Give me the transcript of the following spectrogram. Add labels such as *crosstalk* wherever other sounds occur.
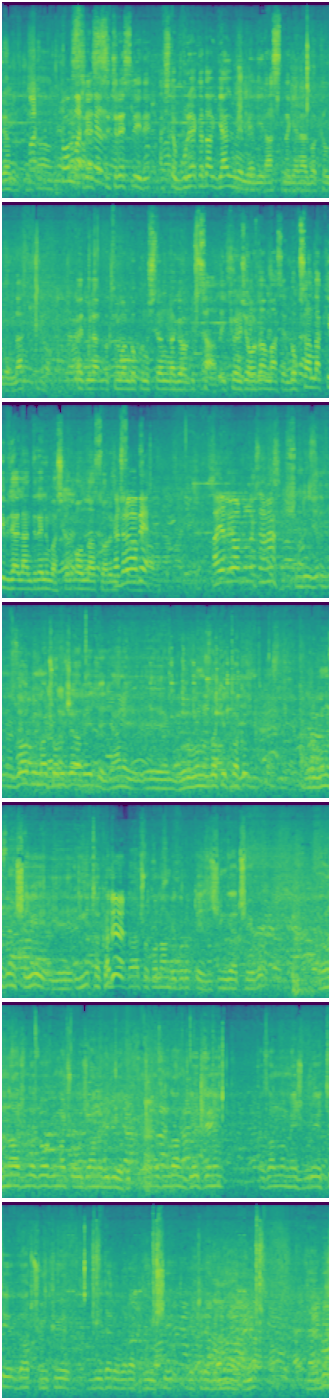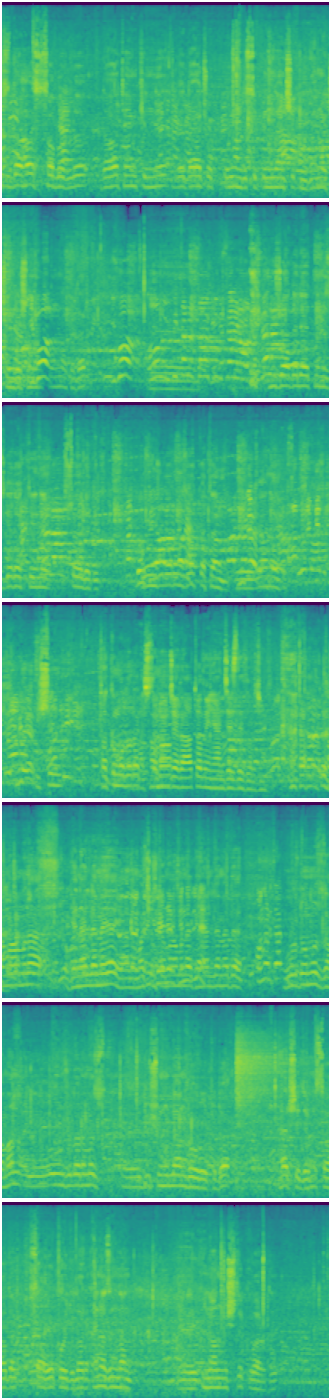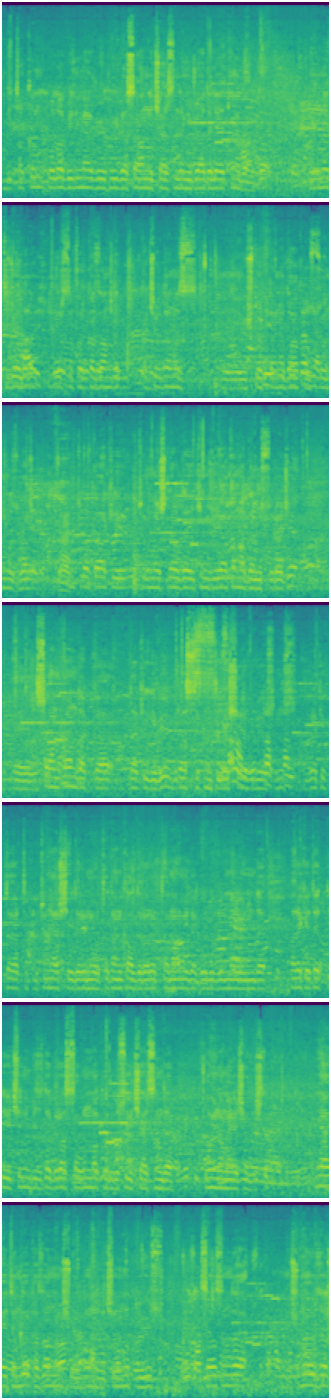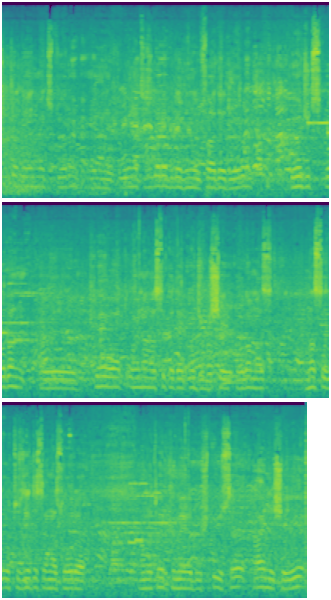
Hocam Son stres, stresliydi. İşte buraya kadar gelmemeliydi aslında genel bakıldığında. Evet Bülent Bakırman'ın dokunuşlarını da gördük sahada. İlk önce oradan bahsedelim. 90 dakikayı bir değerlendirelim başkanım. Ondan sonra bir Kadir sorun abi. daha var. Hayırlı yolculuk sana. Şimdi zor bir maç olacağı belli. Yani e, grubumuzdaki takım grubumuzun şeyi e, iyi takımlar Hadi. daha çok olan bir gruptayız. İşin gerçeği bu. E, onun haricinde zor bir maç olacağını biliyorduk. En azından Gebze'nin kazanma mecburiyeti var çünkü lider olarak bu işi götürebilme adına. Biz daha sabırlı, daha temkinli ve daha çok oyun disiplininden çıkmadan maçın başından sonuna kadar İbo oğlum bir tane aldı. Mücadele etmemiz gerektiğini söyledik. Oyuncularımız hakikaten e, yani işin takım olarak Maçtan tamam, önce rahat olun yeneceğiz dedi hocam. *laughs* tamamına genellemeye yani maçın tamamına genellemede vurduğumuz zaman e, oyuncularımız e, düşünülen doğrultuda her şeylerini sahada sahaya koydular. En azından e, inanmışlık vardı. Bir takım olabilme ruhuyla sahanın içerisinde mücadele etme vardı. E, netice olarak 1-0 kazandık. Kaçırdığımız e, 3-4 tane daha pozisyonumuz var. Mutlaka ki bu tür maçlarda ikinciyi atamadığımız sürece e, son 10 dakikadaki gibi biraz sıkıntı yaşayabiliyorsunuz. Rakip de artık bütün her şeylerini ortadan kaldırarak tamamıyla golü bulma yönünde hareket ettiği için biz de biraz savunma kurgusu içerisinde oynamaya çalıştık. Nihayetinde kazanmış olduğumuz için mutluyuz. Esasında şuna özellikle değinmek istiyorum. Yani yöneticilere bile bunu ifade ediyorum. Gölcük Spor'un e, oynaması kadar acı bir şey olamaz. Nasıl 37 sene sonra amatör kümeye düştüyse aynı şeyi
